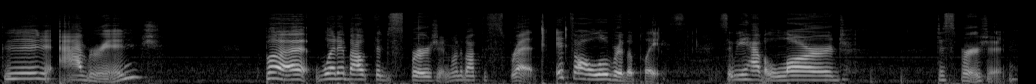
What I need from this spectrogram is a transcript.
Good average. But what about the dispersion? What about the spread? It's all over the place. So we have a large dispersion.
